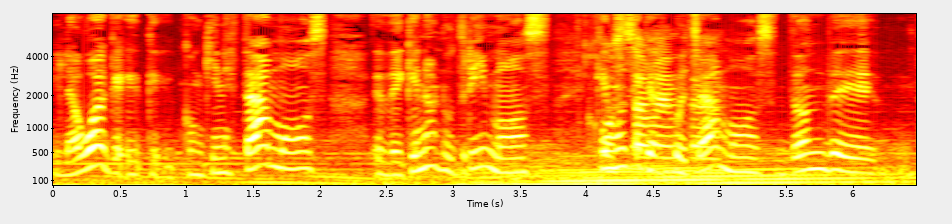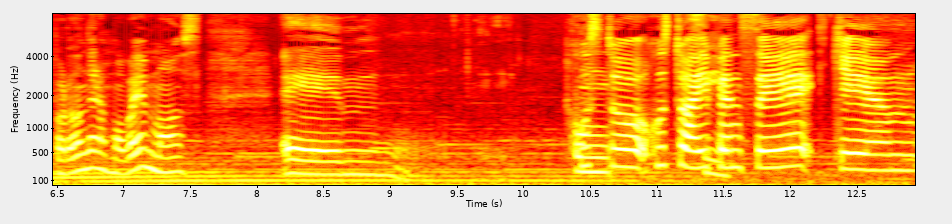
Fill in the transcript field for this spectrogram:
El agua, con quién estamos, de qué nos nutrimos, qué música escuchamos, dónde, por dónde nos movemos. Eh, Justo, justo ahí pensé que mm,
